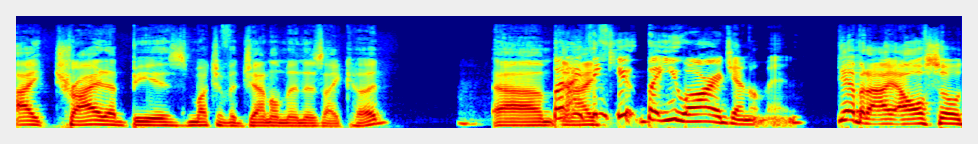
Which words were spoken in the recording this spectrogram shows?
I try to be as much of a gentleman as I could. Um, But and I think you, but you are a gentleman. yeah, but I also,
